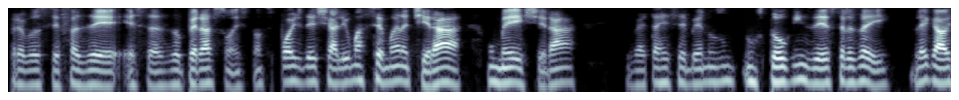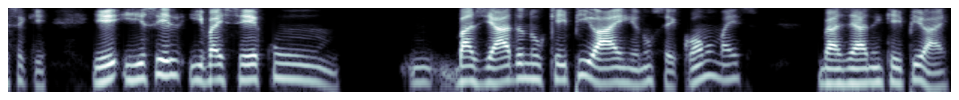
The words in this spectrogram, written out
para você fazer essas operações. Então você pode deixar ali uma semana tirar, um mês tirar, e vai estar tá recebendo uns, uns, tokens extras aí. Legal isso aqui. E, e isso e vai ser com baseado no KPI, eu não sei como, mas baseado em KPI.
